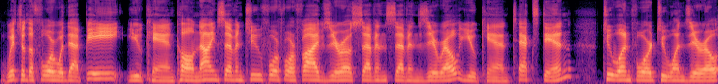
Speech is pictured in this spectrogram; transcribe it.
Which of the four would that be? You can call 972 445 0770. You can text in 214 210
